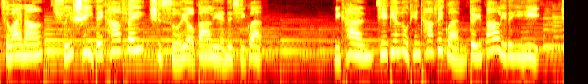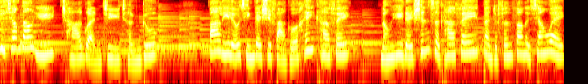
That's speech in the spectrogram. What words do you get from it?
此外呢，随时一杯咖啡是所有巴黎人的习惯。你看，街边露天咖啡馆对于巴黎的意义，就相当于茶馆之于成都。巴黎流行的是法国黑咖啡，浓郁的深色咖啡伴着芬芳的香味，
